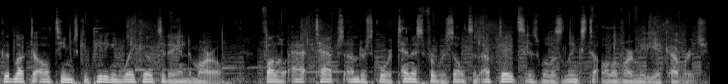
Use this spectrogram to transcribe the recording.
Good luck to all teams competing in Waco today and tomorrow. Follow at tapps underscore tennis for results and updates, as well as links to all of our media coverage.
